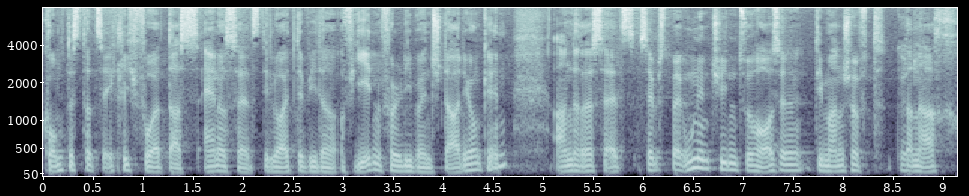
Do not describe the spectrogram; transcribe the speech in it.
kommt es tatsächlich vor, dass einerseits die Leute wieder auf jeden Fall lieber ins Stadion gehen, andererseits selbst bei Unentschieden zu Hause die Mannschaft danach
